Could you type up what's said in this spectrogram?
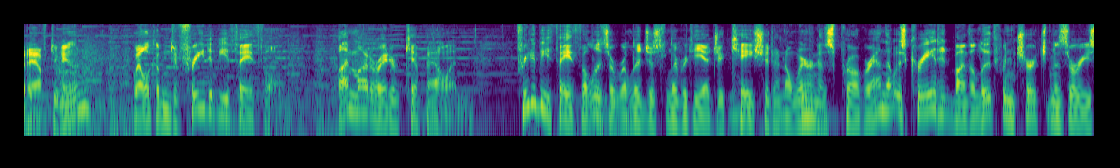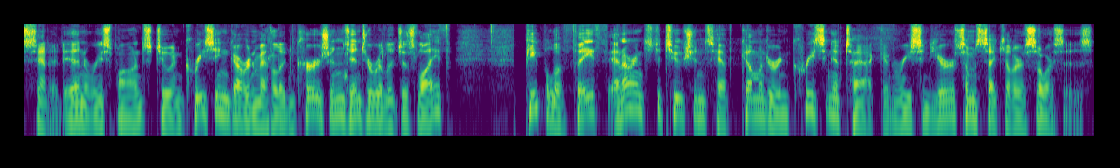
Good afternoon. Welcome to Free to Be Faithful. I'm moderator Kip Allen. Free to Be Faithful is a religious liberty education and awareness program that was created by the Lutheran Church Missouri Synod in response to increasing governmental incursions into religious life. People of faith and our institutions have come under increasing attack in recent years from secular sources.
